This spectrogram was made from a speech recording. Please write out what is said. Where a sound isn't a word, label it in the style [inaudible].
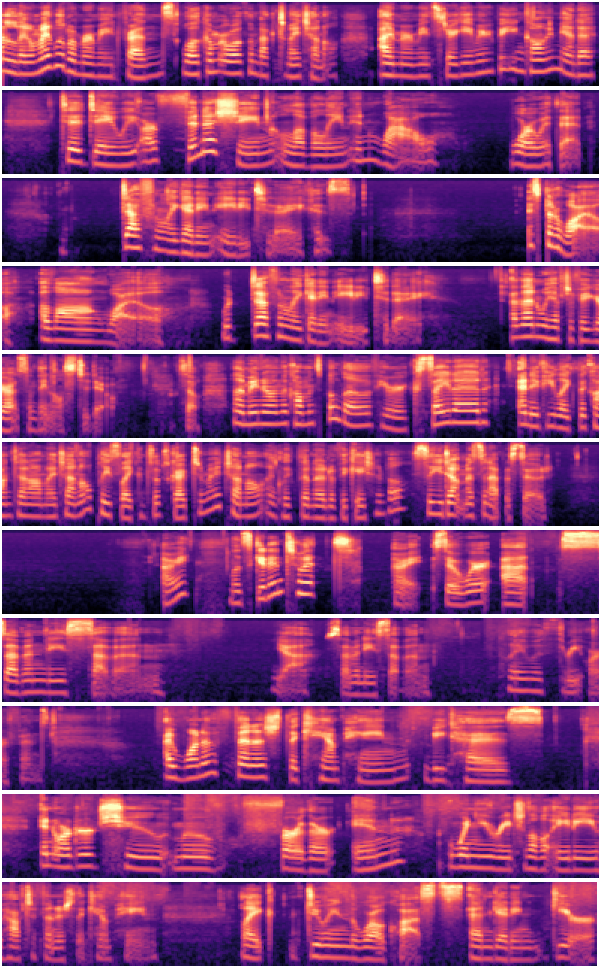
Hello, my little mermaid friends. Welcome or welcome back to my channel. I'm Mermaid Star Gamer, but you can call me Amanda. Today we are finishing leveling in WoW, War Within. Definitely getting 80 today because it's been a while, a long while. We're definitely getting 80 today. And then we have to figure out something else to do. So let me know in the comments below if you're excited. And if you like the content on my channel, please like and subscribe to my channel and click the notification bell so you don't miss an episode. All right, let's get into it. All right, so we're at 77. Yeah, 77. Play with three orphans. I want to finish the campaign because in order to move further in, when you reach level 80, you have to finish the campaign. Like doing the world quests and getting gear.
